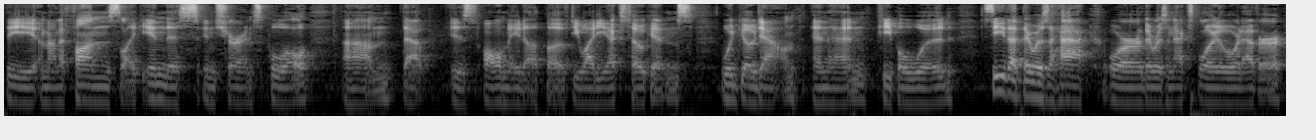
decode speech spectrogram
the amount of funds like in this insurance pool um, that is all made up of DYDX tokens would go down, and then people would see that there was a hack or there was an exploit or whatever,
